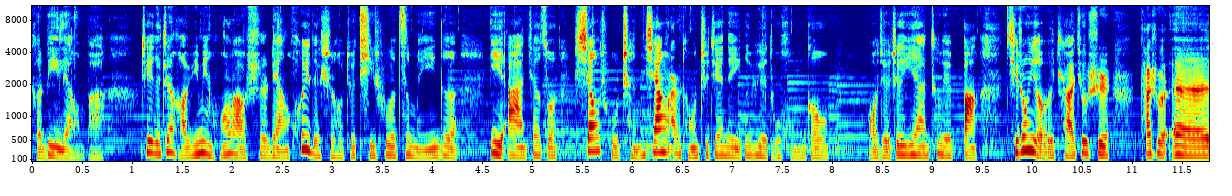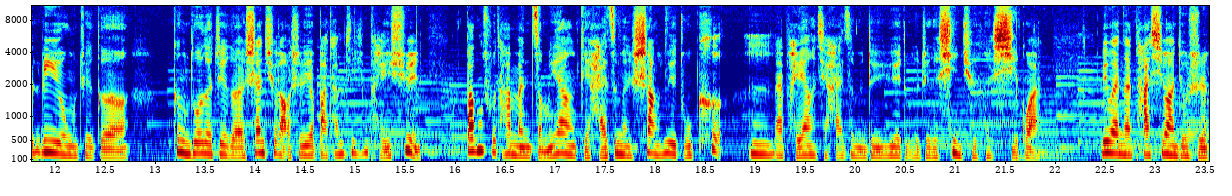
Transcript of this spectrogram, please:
和力量吧。这个正好俞敏洪老师两会的时候就提出了这么一个议案，叫做消除城乡儿童之间的一个阅读鸿沟。我觉得这个议案特别棒，其中有一条就是他说，呃，利用这个更多的这个山区老师要把他们进行培训，帮助他们怎么样给孩子们上阅读课，嗯。来培养起孩子们对于阅读的这个兴趣和习惯。另外呢，他希望就是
